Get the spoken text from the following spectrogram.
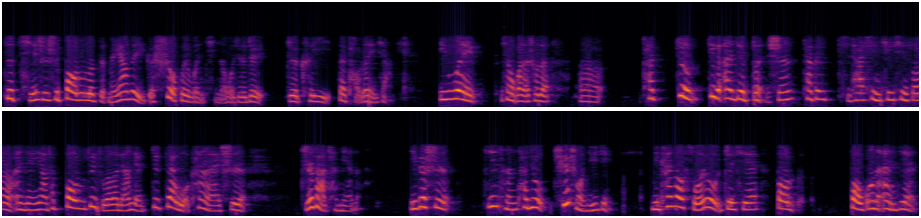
这其实是暴露了怎么样的一个社会问题呢？我觉得这这可以再讨论一下，因为像我刚才说的，呃，它这这个案件本身，它跟其他性侵、性骚扰案件一样，它暴露最主要的两点，就在我看来是执法层面的，一个是基层它就缺少女警，你看到所有这些暴露曝光的案件，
